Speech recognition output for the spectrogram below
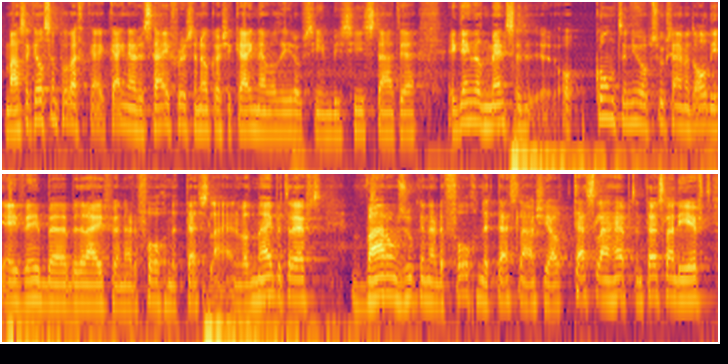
Maar als ik heel simpelweg kijk, naar de cijfers en ook als je kijkt naar wat hier op CNBC staat. Ja, ik denk dat mensen continu op zoek zijn met al die EV-bedrijven naar de volgende Tesla. En wat mij betreft, waarom zoeken naar de volgende Tesla als je jouw Tesla hebt? Een Tesla die heeft...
